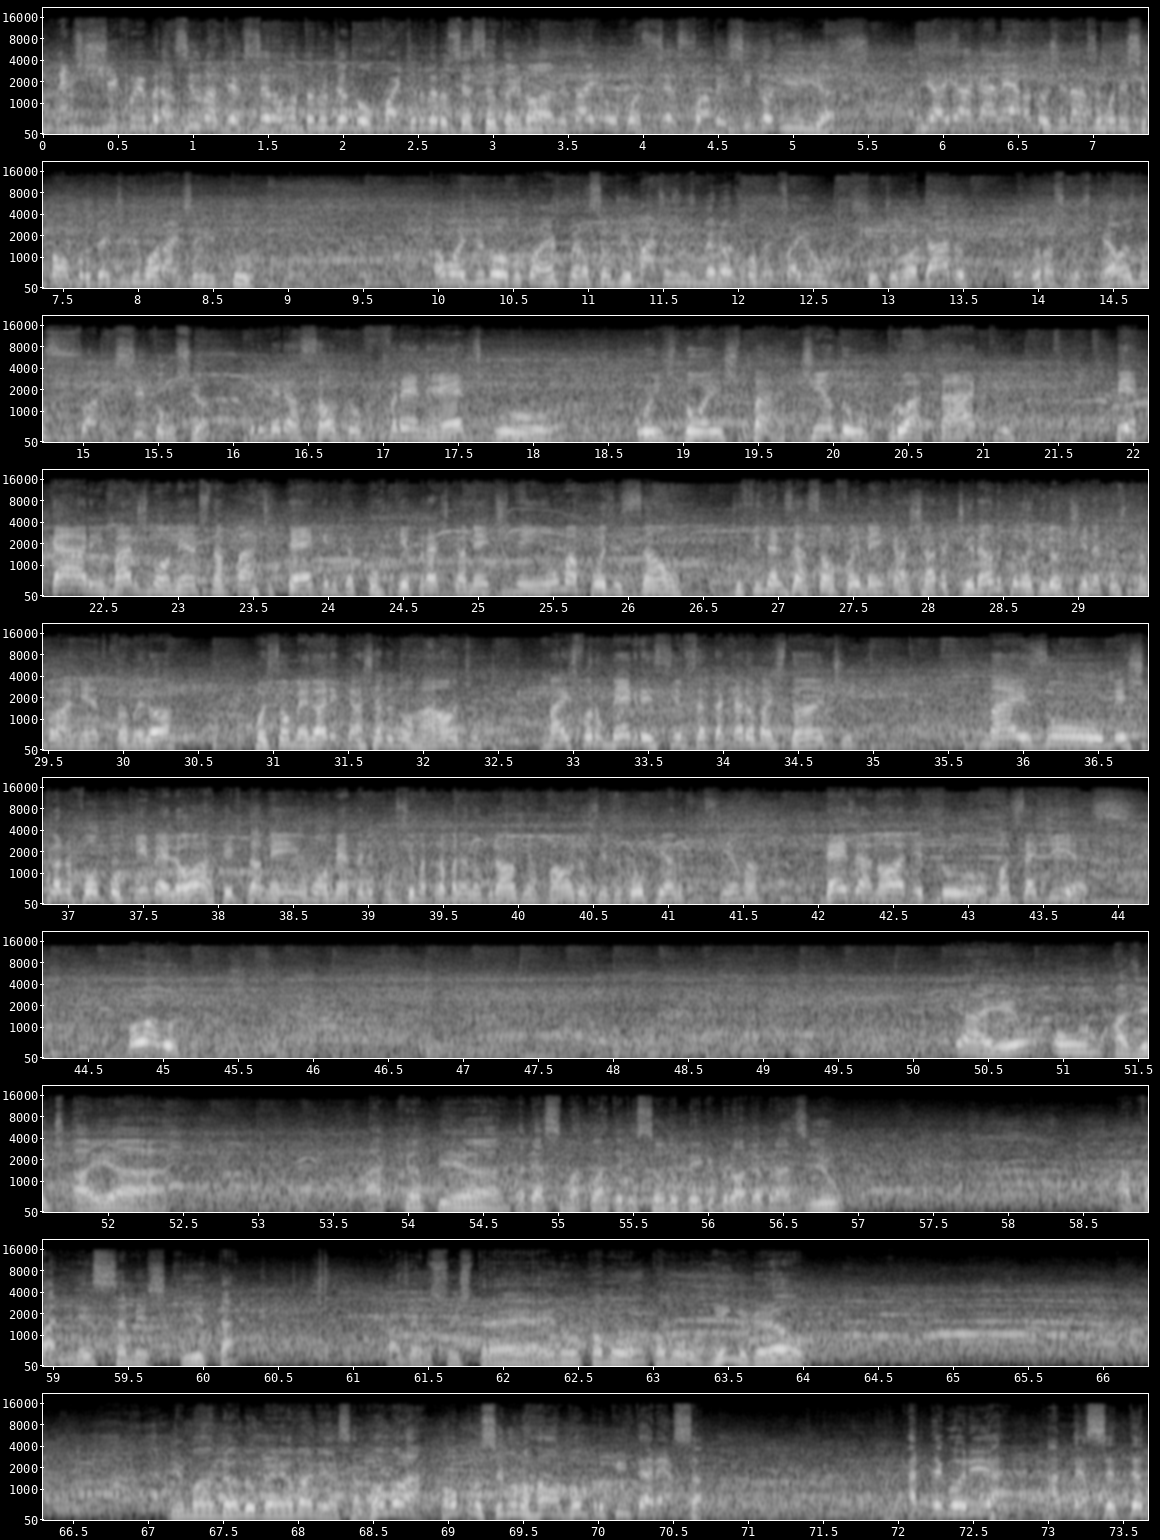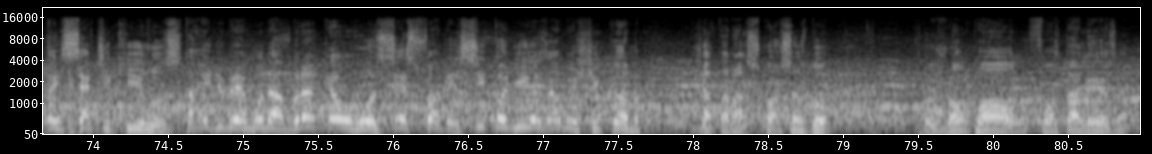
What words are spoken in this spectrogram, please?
México e Brasil na terceira luta do Jungle Fight número 69. Daí o José Suavecito Dias. E aí a galera do ginásio municipal Prudente de Moraes em Itu. Vamos aí de novo com a recuperação de imagens, os melhores momentos. Saiu um chute rodado, pegou nas costelas do Suavecito, Luciano. Primeiro assalto frenético, os dois partindo para o ataque. Pecaram em vários momentos na parte técnica, porque praticamente nenhuma posição de finalização foi bem encaixada, tirando pela guilhotina, que é o estrangulamento foi a melhor, posição melhor encaixada no round. Mas foram bem agressivos, se atacaram bastante. Mas o mexicano foi um pouquinho melhor. Teve também um momento ali por cima, trabalhando no ground and pound, ou seja, golpeando por cima. 10 a 9 para o José Dias. Boa luta. E aí, um, a gente, aí a, a campeã da 14 edição do Big Brother Brasil, a Vanessa Mesquita, fazendo sua estreia aí no, como, como Ring Girl. E mandando bem a Vanessa. Vamos lá, vamos para o segundo round, vamos para o que interessa. Categoria até 77 quilos. Tá aí de bermuda branca, o José Suavecito Dias é o mexicano. Já está nas costas do o João Paulo, Fortaleza.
